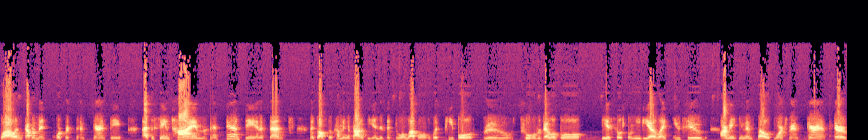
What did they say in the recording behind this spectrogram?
well in government corporate transparency. At the same time, transparency, in a sense, is also coming about at the individual level with people through tools available via social media like YouTube are making themselves more transparent. They're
